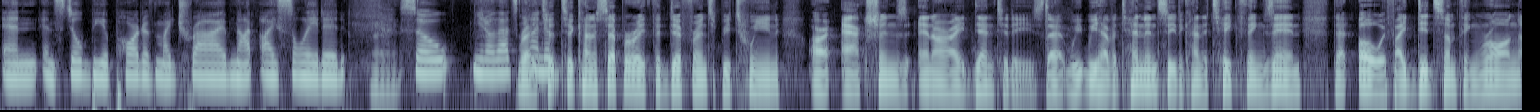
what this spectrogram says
and and still be a part of my tribe, not isolated. Right. So you know that's Right, kind to, of to kind of separate the difference between our actions and our identities. That we, we have a tendency to kind of take things in that, oh, if I did something wrong,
